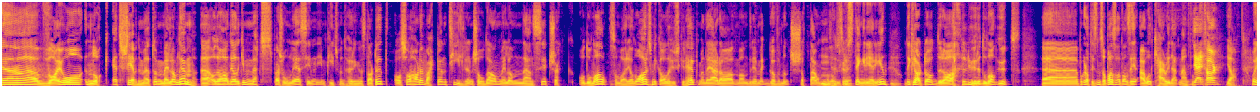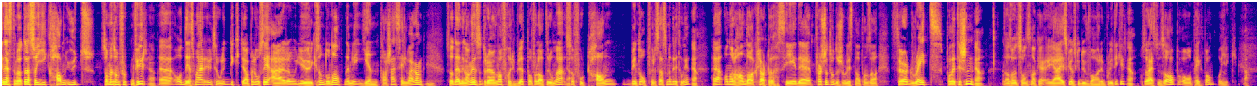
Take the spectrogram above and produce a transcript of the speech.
var jo nok et skjebnemøte mellom dem. eh, Og de hadde ikke møtts personlig siden impeachment-høringene startet. Og så har det vært en tidligere en showdown mellom Nancy, Chuck og Donald, som var i januar, som ikke alle husker helt. Men det er da man drev med government shutdown. altså at de skulle stenge regjeringen. Og de klarte å dra, lure Donald ut eh, på glattisen såpass at han sier 'I will carry that mantle'. Jeg tar den! Ja, og i neste møte så gikk han ut som en sånn furten fyr. Eh, og det som er utrolig dyktig av Pelosi, er å gjøre ikke som Donald, nemlig gjentar seg selv hver gang. Mm. Så denne gangen så tror jeg hun var forberedt på å forlate rommet så fort han begynte å oppføre seg som en drittunge. Ja. Eh, og når han da klarte å si det Først så trodde journalisten at han sa 'third rate politician'. Ja. Altså sånt snakke Jeg skulle ønske du var en politiker. Ja. Og så reiste hun seg opp og pekte på han og gikk. Eh,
